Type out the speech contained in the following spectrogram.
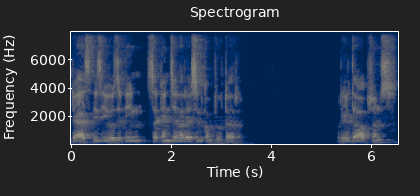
Dash is used in second generation computer. Read the options.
